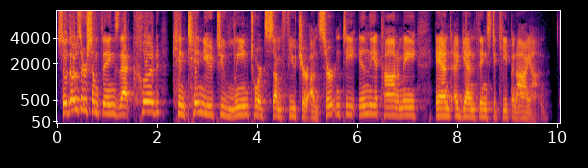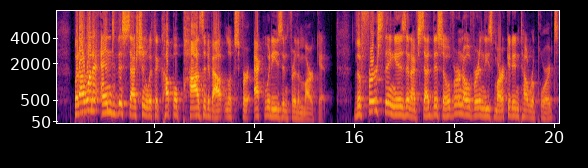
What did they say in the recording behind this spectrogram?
So those are some things that could continue to lean towards some future uncertainty in the economy. And again, things to keep an eye on. But I want to end this session with a couple positive outlooks for equities and for the market. The first thing is, and I've said this over and over in these market intel reports,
